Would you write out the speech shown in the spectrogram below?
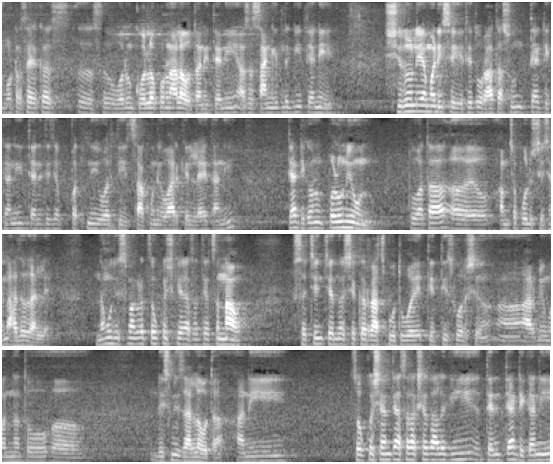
मोटरसायकल स- वरून कोल्हापूरून आला होता आणि त्यांनी असं सांगितलं की त्यांनी शिरोली या मडिसे येथे तो राहत असून त्या ठिकाणी त्याने त्याच्या पत्नीवरती चाकूने वार केलेले आहेत आणि त्या ठिकाणून पळून येऊन तो आता आमच्या पोलीस स्टेशनला हजर झालेला आहे. नमूद इसमाकडे चौकशी केली असता त्याचं नाव सचिन चंद्रशेखर राजपूत वय तेहतीस वर्ष आर्मीमधनं तो डिसमिस झाला होता. आणि चौकशीने असं लक्षात आलं की त्यांनी त्या ठिकाणी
